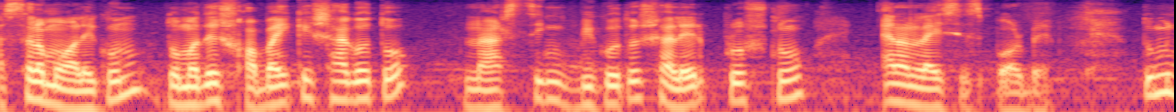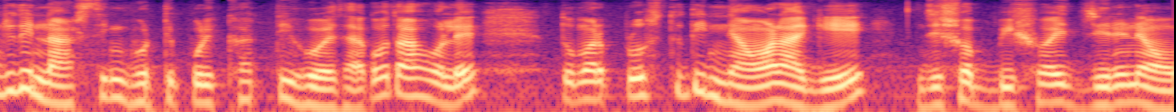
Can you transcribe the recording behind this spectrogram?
আসসালামু আলাইকুম। তোমাদের সবাইকে স্বাগত নার্সিং বিগত সালের প্রশ্ন অ্যানালাইসিস পর্বে। তুমি যদি নার্সিং ভর্তি পরীক্ষার্থী হয়ে থাকো, তাহলে তোমার প্রস্তুতি নেওয়ার আগে যেসব বিষয় জেনে নেওয়া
